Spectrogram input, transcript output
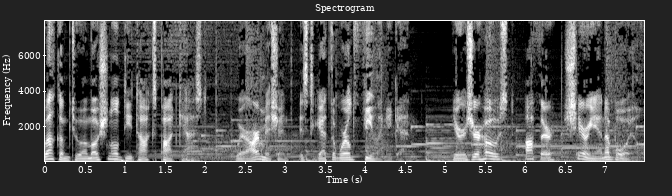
Welcome to Emotional Detox Podcast, where our mission is to get the world feeling again. Here is your host, author Sherianna Boyle.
